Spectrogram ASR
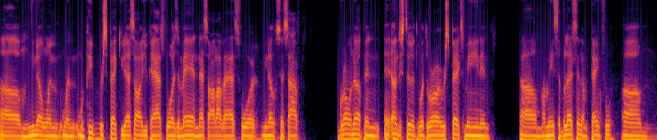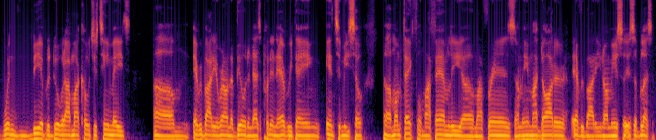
um, you know, when when when people respect you, that's all you can ask for as a man. That's all I've asked for. You know, since I've grown up and, and understood what the royal respects mean. And um, I mean, it's a blessing. I'm thankful. Um, wouldn't be able to do it without my coaches, teammates, um, everybody around the building that's putting everything into me. So um, I'm thankful. My family, uh, my friends, I mean, my daughter, everybody. You know, I mean, it's a, it's a blessing.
